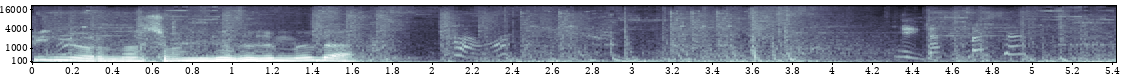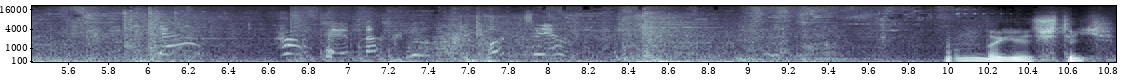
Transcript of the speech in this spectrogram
bilmiyorum nasıl oynadığımı da. Bunu da geçtik.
